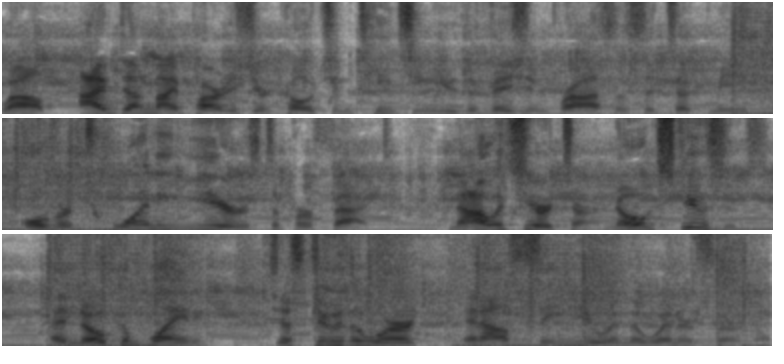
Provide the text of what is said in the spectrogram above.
Well, I've done my part as your coach in teaching you the vision process that took me over 20 years to perfect. Now it's your turn. No excuses and no complaining. Just do the work, and I'll see you in the winner's circle.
